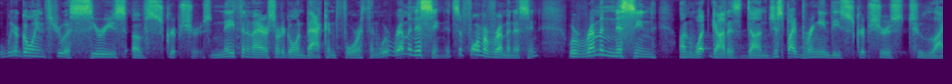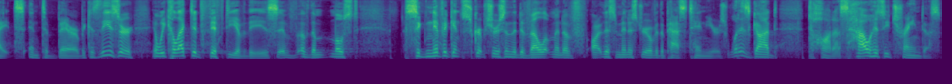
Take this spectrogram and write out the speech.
we're going through a series of scriptures. Nathan and I are sort of going back and forth, and we're reminiscing. It's a form of reminiscing. We're reminiscing on what God has done just by bringing these scriptures to light and to bear. Because these are, and we collected 50 of these, of, of the most significant scriptures in the development of our, this ministry over the past 10 years. What has God taught us? How has He trained us?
